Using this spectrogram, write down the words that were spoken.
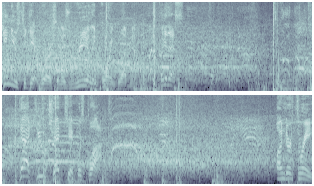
Continues to get worse and is really pouring blood now. Look at this. That huge head kick was blocked. Under three.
